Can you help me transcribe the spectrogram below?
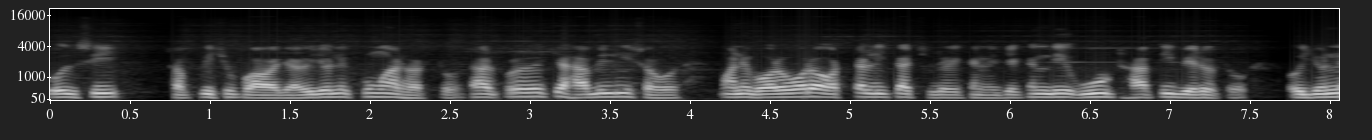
কলসি সব কিছু পাওয়া যায় ওই জন্য কুমারহট্ট তারপরে হচ্ছে হাবিলি শহর মানে বড় বড় অট্টালিকা ছিল এখানে যেখান দিয়ে উট হাতি বেরোতো ওই জন্য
